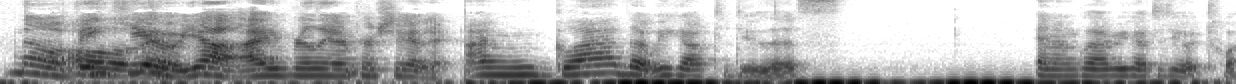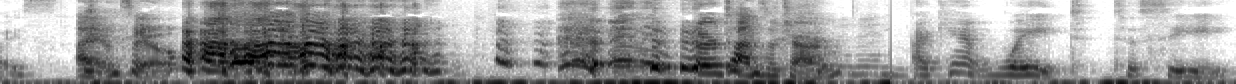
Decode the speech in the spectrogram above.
No, thank you. it. Yeah, I really appreciate it. I'm glad that we got to do this. And I'm glad we got to do it twice. I am too. Third time's a charm. I can't wait to see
